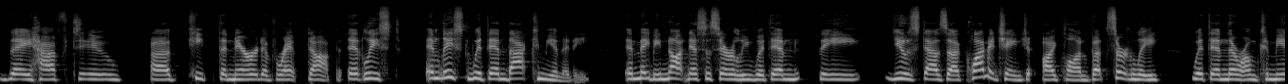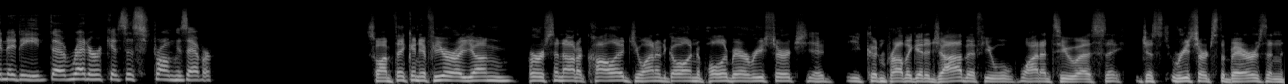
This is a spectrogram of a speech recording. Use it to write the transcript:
they have to uh, keep the narrative ramped up at least at least within that community, and maybe not necessarily within the used as a climate change icon, but certainly within their own community, the rhetoric is as strong as ever. So I'm thinking if you're a young person out of college, you wanted to go into polar bear research, you, you couldn't probably get a job if you wanted to uh, say, just research the bears and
